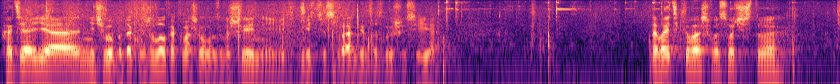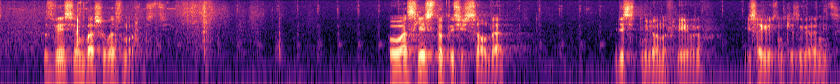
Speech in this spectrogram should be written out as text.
Хотя я ничего бы так не желал, как вашего возвышения, ведь вместе с вами возвышусь и я. Давайте-ка, ваше высочество, взвесим ваши возможности. У вас есть 100 тысяч солдат, 10 миллионов ливров и союзники за границей?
